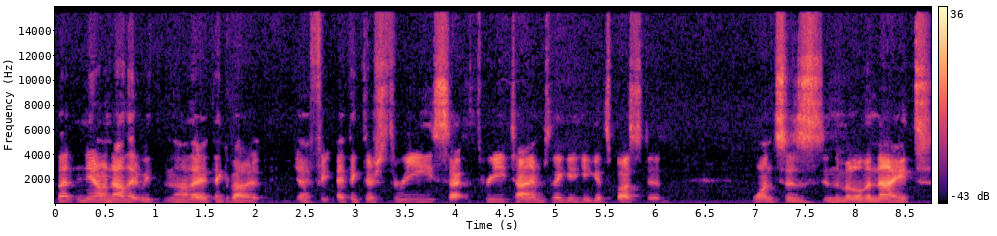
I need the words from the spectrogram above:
but you know, now that we now that I think about it, I, f- I think there's three three times that he gets busted. Once is in the middle of the night,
